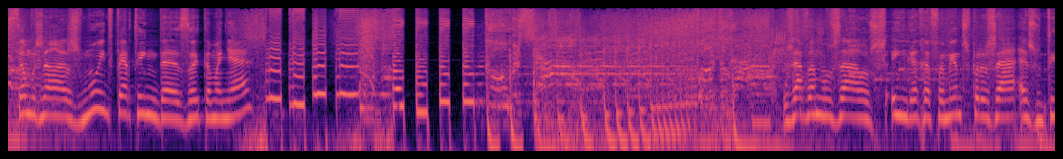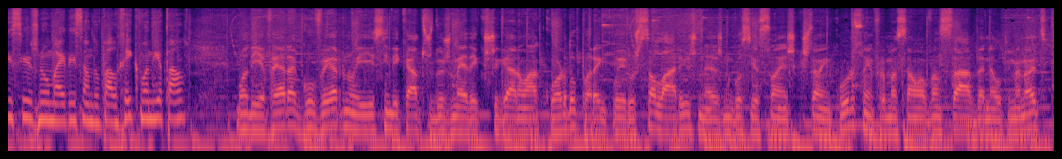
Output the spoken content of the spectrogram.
Estamos nós muito pertinho das 8 da manhã. Já vamos aos engarrafamentos para já as notícias numa edição do Paulo Rico. Bom dia, Paulo. Bom dia, Vera. Governo e sindicatos dos médicos chegaram a acordo para incluir os salários nas negociações que estão em curso. Informação avançada na última noite,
